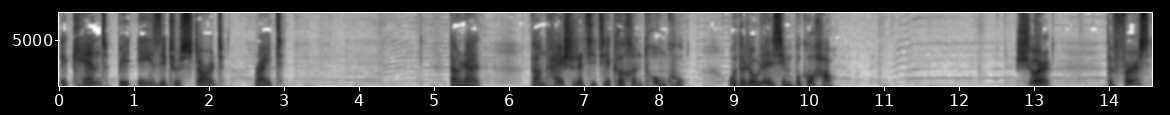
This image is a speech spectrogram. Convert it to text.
It can't be easy to start, right? 当然，刚开始的几节课很痛苦，我的柔韧性不够好。 Sure, the first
